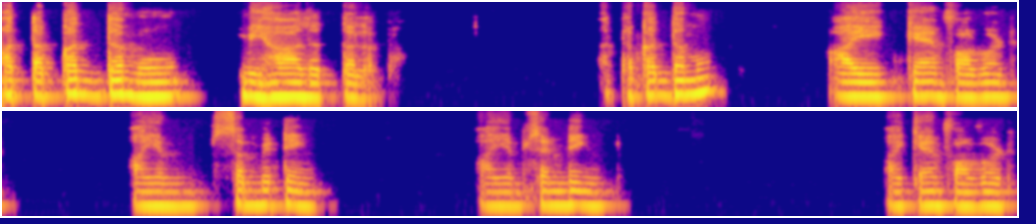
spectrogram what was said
أتقدم بهذا الطلب أتقدم I came forward I am submitting I am sending I came forward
